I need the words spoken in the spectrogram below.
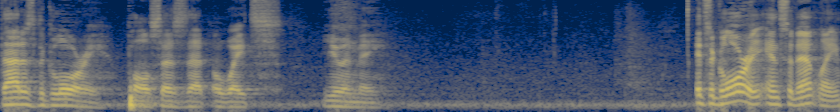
That is the glory, Paul says, that awaits you and me. It's a glory, incidentally,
